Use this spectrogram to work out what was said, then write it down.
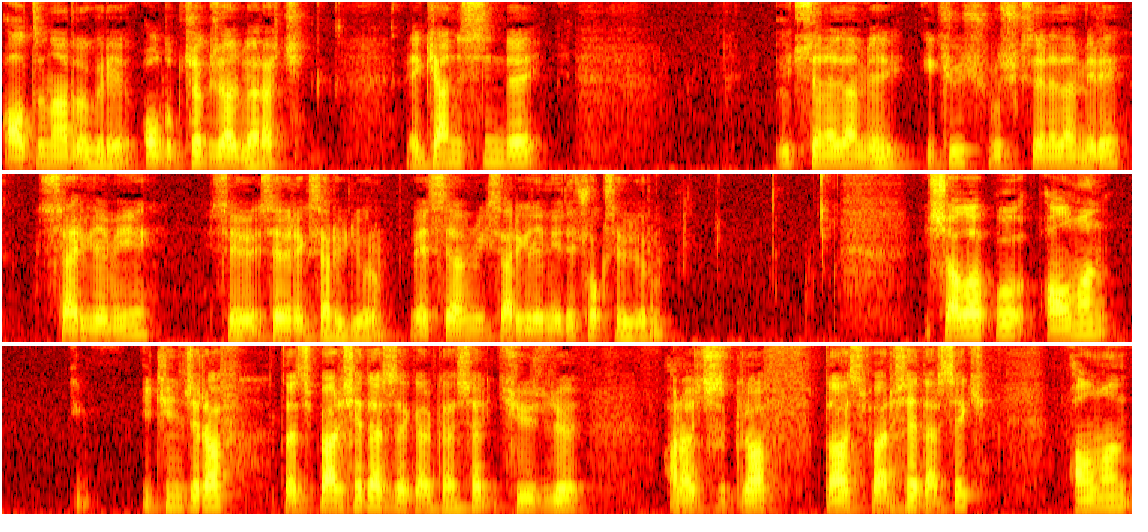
altı nardo gri. Oldukça güzel bir araç. Ve kendisinde 3 seneden beri, 2-3,5 seneden beri sergilemeyi sev- severek sergiliyorum. Ve sergilemeyi, sergilemeyi de çok seviyorum. İnşallah bu Alman ikinci raf da sipariş edersek arkadaşlar 200'lü araç raf daha sipariş edersek Alman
